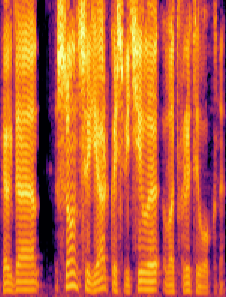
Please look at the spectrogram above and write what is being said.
когда солнце ярко светило в открытые окна.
